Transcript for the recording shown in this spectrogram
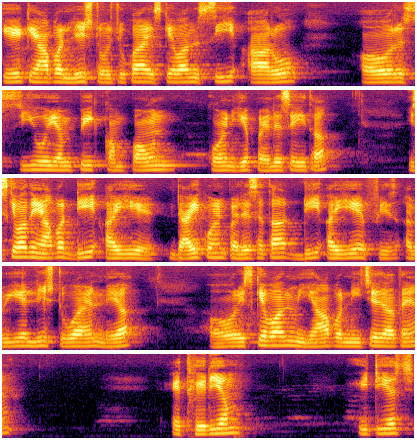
केक यहाँ पर लिस्ट हो चुका है। इसके बाद में सी आर ओ और C O M P compound coin ये पहले से ही था। इसके बाद यहाँ पर D A I Dai coin पहले से था। डी आई ए फिर अभी ये लिस्ट हुआ है नया। और इसके बाद में यहाँ पर नीचे जाते हैं। एथेरियम ई टी एच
